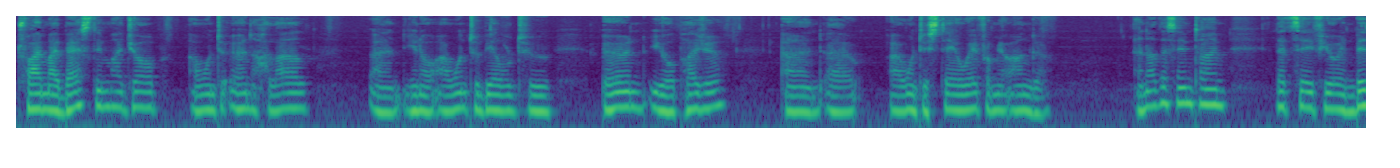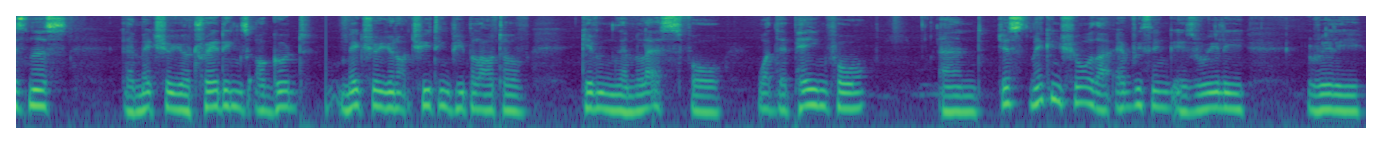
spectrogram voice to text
try my best in my job. I want to earn halal, and you know, I want to be able to earn your pleasure, and uh, I want to stay away from your anger. And at the same time, let's say if you're in business, uh, make sure your tradings are good. Make sure you're not cheating people out of giving them less for what they're paying for. And just making sure that everything is really, really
